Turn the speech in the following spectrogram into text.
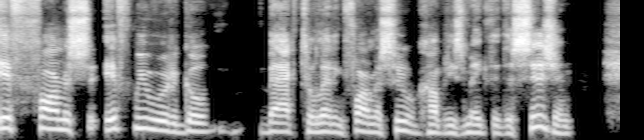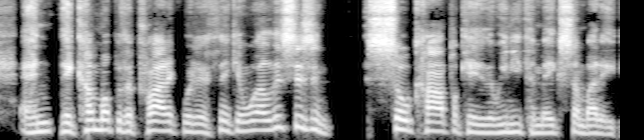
if pharmacy, if we were to go back to letting pharmaceutical companies make the decision, and they come up with a product where they're thinking, well, this isn't so complicated that we need to make somebody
